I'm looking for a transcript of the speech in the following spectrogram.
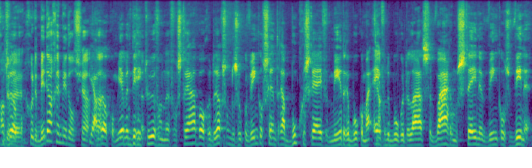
Goede, goedemiddag inmiddels. Ja. ja, welkom. Jij bent directeur van, eh, van Strabo, gedragsonderzoeken winkelcentra, boek geschreven, meerdere boeken, maar één van de boeken, de laatste, Waarom stenen winkels winnen.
